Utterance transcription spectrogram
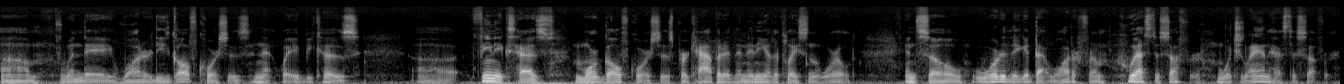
um, when they water these golf courses in that way because uh, Phoenix has more golf courses per capita than any other place in the world. And so, where do they get that water from? Who has to suffer? Which land has to suffer?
